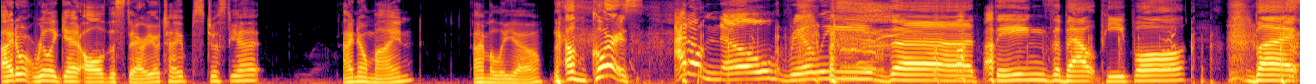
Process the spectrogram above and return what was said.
I don't really get all the stereotypes just yet. I know mine. I'm a Leo. of course. I don't know really the things about people, but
